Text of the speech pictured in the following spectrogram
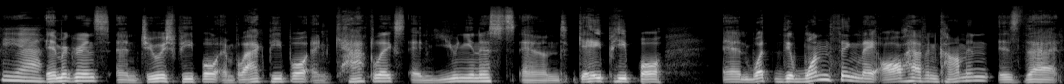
yeah immigrants and Jewish people and black people and Catholics and unionists and gay people. And what the one thing they all have in common is that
